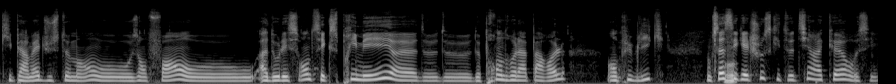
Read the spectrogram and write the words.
qui permettent justement aux enfants, aux adolescents de s'exprimer, de, de, de prendre la parole en public. Donc ça, c'est quelque chose qui te tient à cœur aussi.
